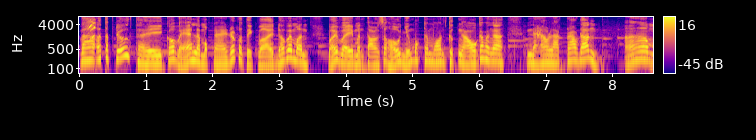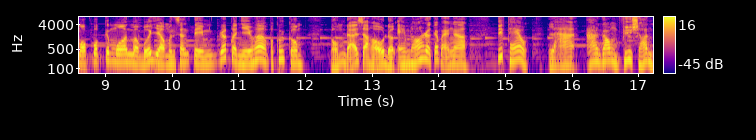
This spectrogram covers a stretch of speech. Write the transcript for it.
Và ở tập trước thì có vẻ là một ngày rất là tuyệt vời đối với mình Bởi vì mình toàn sở hữu những Pokemon cực ngầu các bạn à Nào là Groudon À, một Pokemon mà bữa giờ mình săn tìm rất là nhiều ha. Và cuối cùng cũng đã sở hữu được em nó rồi các bạn à Tiếp theo là Argon Fusion.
